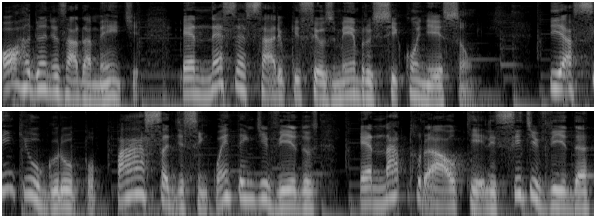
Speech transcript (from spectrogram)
organizadamente é necessário que seus membros se conheçam. E assim que o grupo passa de 50 indivíduos, é natural que ele se divida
